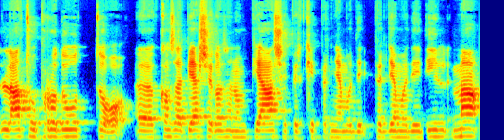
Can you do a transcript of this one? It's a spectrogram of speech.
lato prodotto eh, cosa piace, cosa non piace, perché perdiamo, de- perdiamo, dei deal, ma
